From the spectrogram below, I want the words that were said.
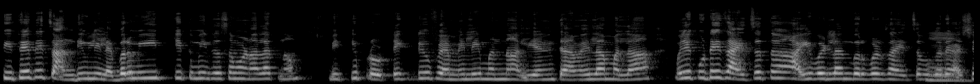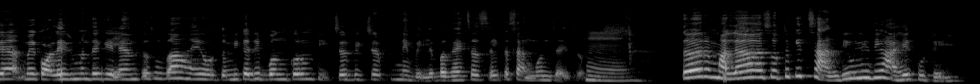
तिथे ते चांदिवलीला आहे. बरं मी इतकी तुम्ही जसं म्हणालात ना, मी इतकी प्रोटेक्टिव्ह फॅमिलीमधनं आली आणि त्यावेळेला मला म्हणजे कुठे जायचं तर आई-वडिलांबरोबर जायचं वगैरे. अशा म्हणजे कॉलेजमध्ये गेल्यानंतर सुद्धा हे होतं. मी कधी बंक करून पिक्चर-बिक्चर पण नाही बघितले. बघायचं असेल तर सांगून जायचं. तर मला असं होतं, की चांदिवली ती आहे कुठे?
